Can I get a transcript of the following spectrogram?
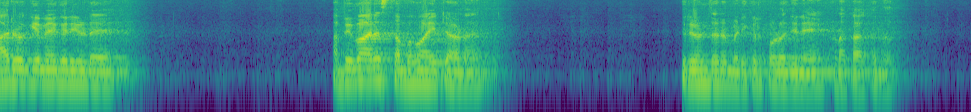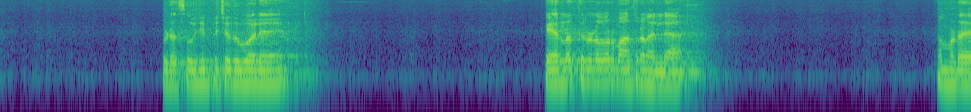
ആരോഗ്യ മേഖലയുടെ അഭിമാന സ്തംഭമായിട്ടാണ് തിരുവനന്തപുരം മെഡിക്കൽ കോളേജിനെ കണക്കാക്കുന്നത്. ഇവിടെ സൂചിപ്പിച്ചതുപോലെ കേരളത്തിലുള്ളവർ മാത്രമല്ല നമ്മുടെ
